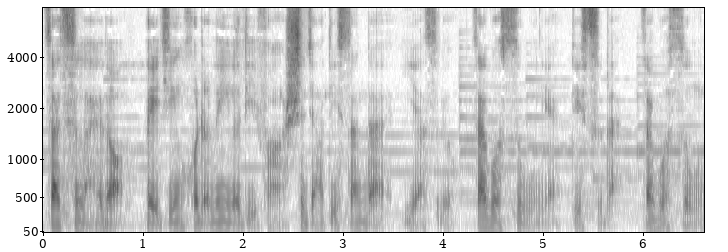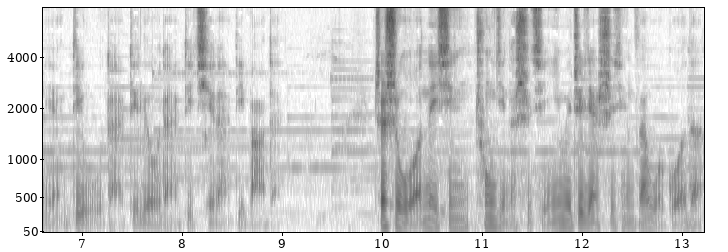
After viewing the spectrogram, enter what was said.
再次来到北京或者另一个地方试驾第三代 ES 六，再过四五年第四代，再过四五年第五代、第六代、第七代、第八代，这是我内心憧憬的事情，因为这件事情在我国的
